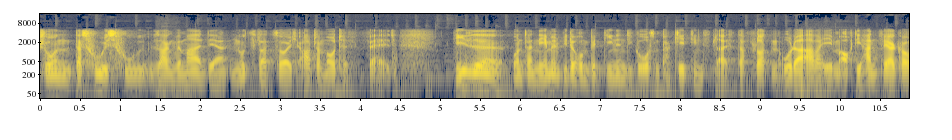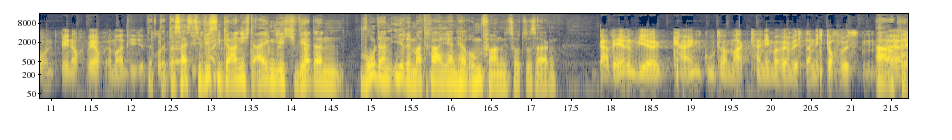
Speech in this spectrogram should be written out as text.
schon das Who is Who, sagen wir mal, der Nutzfahrzeug-Automotive-Welt. Diese Unternehmen wiederum bedienen die großen Paketdienstleisterflotten oder aber eben auch die Handwerker und wen auch, wer auch immer diese Das, das heißt, Sie wissen gar nicht eigentlich, wer dann, wo dann Ihre Materialien herumfahren, sozusagen. Da wären wir kein guter Marktteilnehmer, wenn wir es dann nicht doch wüssten. Ah, okay.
